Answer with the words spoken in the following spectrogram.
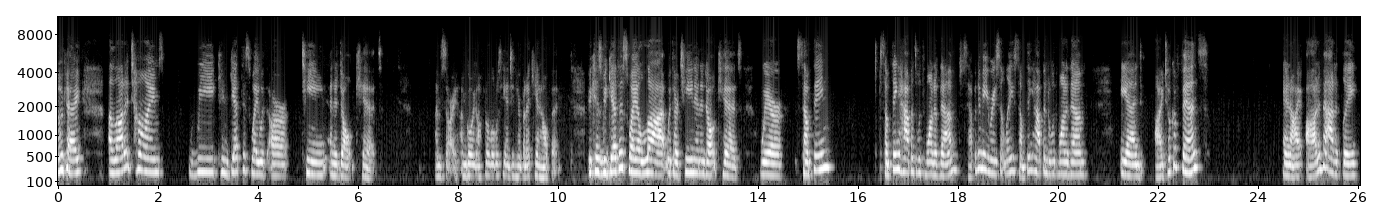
okay, a lot of times we can get this way with our teen and adult kids. I'm sorry, I'm going off on a little tangent here, but I can't help it. Because we get this way a lot with our teen and adult kids where something something happens with one of them, just happened to me recently, something happened with one of them and I took offense and I automatically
